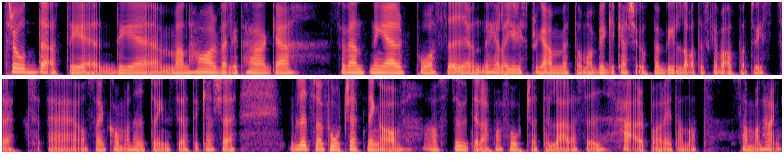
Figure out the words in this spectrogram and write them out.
trodde. Att det, det, man har väldigt höga förväntningar på sig under hela juristprogrammet och man bygger kanske upp en bild av att det ska vara på ett visst sätt. Eh, och sen kommer man hit och inser att det kanske det blir som en fortsättning av, av studierna, att man fortsätter lära sig här, bara i ett annat sammanhang.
